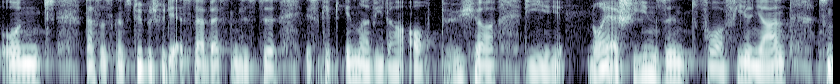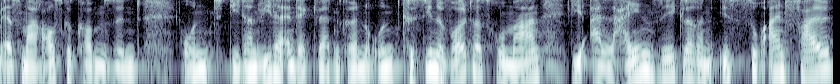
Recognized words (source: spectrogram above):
und das ist ganz typisch für die SWR Bestenliste. Es gibt immer wieder auch Bücher, die neu erschienen sind, vor vielen Jahren zum ersten Mal rausgekommen sind und die dann wiederentdeckt werden können. Und Christine Wolters Roman Die Alleinseglerin ist so ein Fall.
